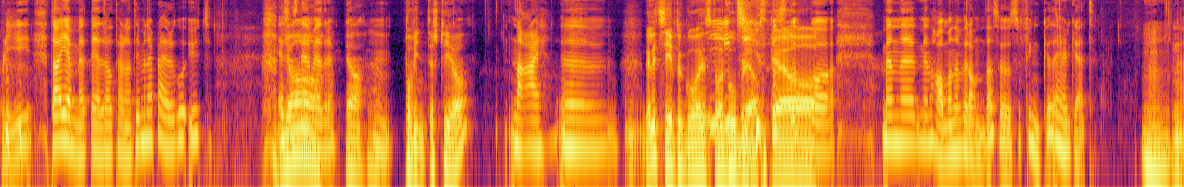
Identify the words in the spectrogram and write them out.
blir Da er hjemme et bedre alternativ. Men jeg pleier å gå ut. Jeg syns det er bedre. Mm. På vinterstid òg? Nei. Øh, Det er litt kjipt å gå i stå i boblejakke og. Men, eh, men har man en veranda, så, så funker jo det helt greit. Mm.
